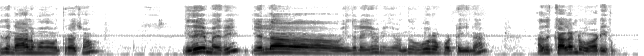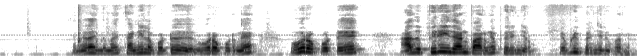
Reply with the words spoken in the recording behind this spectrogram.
இது நாலு முகம் உத்திராட்சம் இதே மாதிரி எல்லா இதுலேயும் நீங்கள் வந்து ஊற போட்டிங்கன்னா அது கலண்டு ஓடிடும் அதனால் இந்த மாதிரி தண்ணியில் போட்டு ஊற போடுங்க. ஊற போட்டு அது பிரியுதான்னு பாருங்கள் பிரிஞ்சிடும் எப்படி பிரிஞ்சிருக்கு பாருங்கள்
